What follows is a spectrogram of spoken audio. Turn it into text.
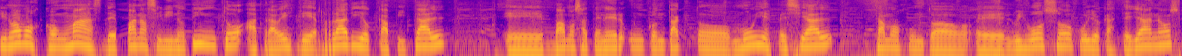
Continuamos con más de Panas y Vino Tinto a través de Radio Capital. Eh, vamos a tener un contacto muy especial. Estamos junto a eh, Luis Bozo, Julio Castellanos.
